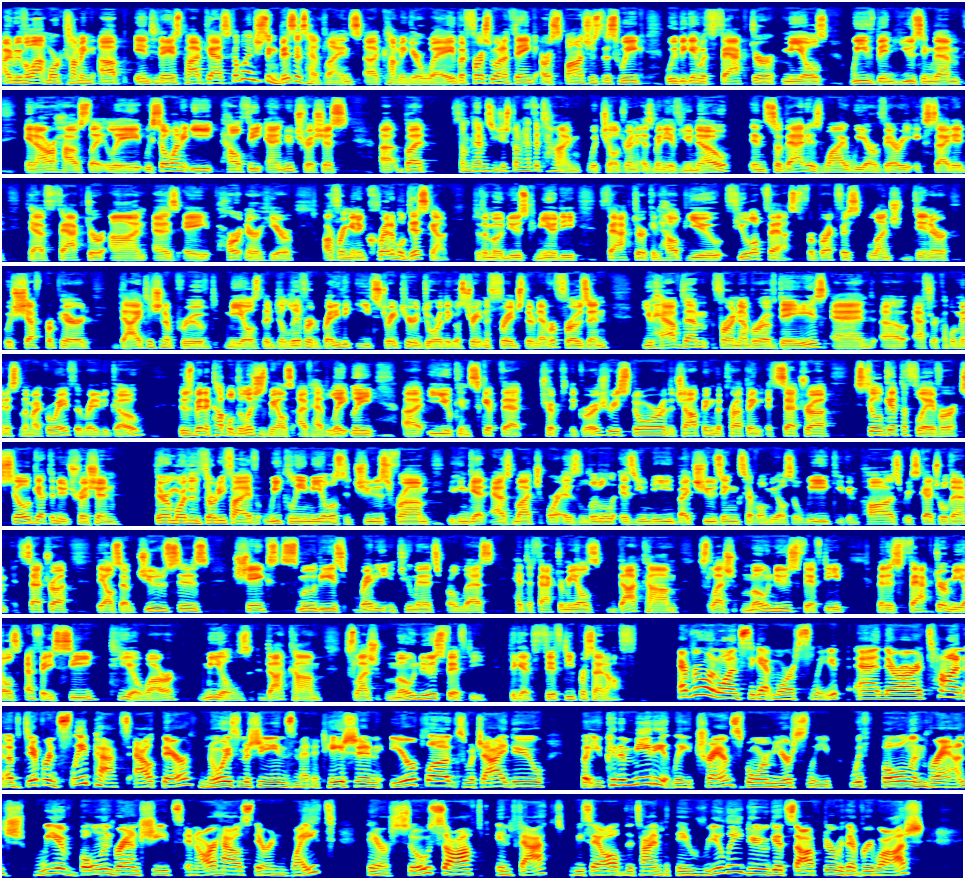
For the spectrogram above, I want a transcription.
All right, we have a lot more coming up in today's podcast. A couple interesting business headlines uh, coming your way. But first, we want to thank our sponsors this week. We begin with Factor Meals. We've been using them in our house lately. We still want to eat healthy and nutritious, uh, but sometimes you just don't have the time with children, as many of you know. And so that is why we are very excited to have Factor on as a partner here, offering an incredible discount to the Mo News community. Factor can help you fuel up fast for breakfast, lunch, dinner with chef prepared dietitian approved meals. They're delivered ready to eat straight to your door. They go straight in the fridge. They're never frozen. You have them for a number of days, and uh, after a couple minutes in the microwave, they're ready to go. There's been a couple delicious meals I've had lately. Uh, you can skip that trip to the grocery store, the chopping, the prepping, etc. Still get the flavor, still get the nutrition. There are more than 35 weekly meals to choose from. You can get as much or as little as you need by choosing several meals a week. You can pause, reschedule them, etc. They also have juices, shakes, smoothies ready in two minutes or less. Head to factormeals.com slash monews50. That is Factor Meals, F-A-C-T-O-R, meals.com slash monews50 to get 50% off. Everyone wants to get more sleep, and there are a ton of different sleep hacks out there noise machines, meditation, earplugs, which I do. But you can immediately transform your sleep with Boll and Branch. We have Boll and Branch sheets in our house. They're in white. They are so soft. In fact, we say all the time, but they really do get softer with every wash.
